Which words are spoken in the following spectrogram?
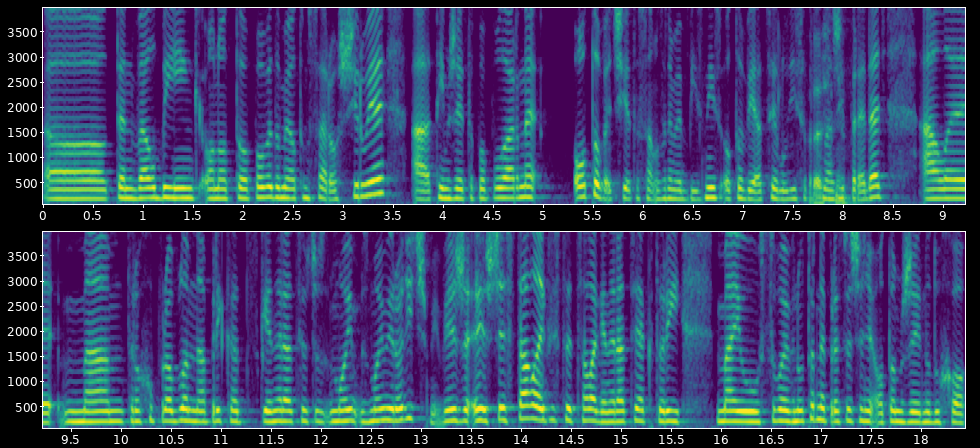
uh, ten well-being, ono to povedomie o tom sa rozširuje a tým, že je to populárne, o to väčšie je to samozrejme biznis, o to viacej ľudí sa to Presne. snaží predať, ale mám trochu problém napríklad s generáciou, čo, s, moj, s mojimi rodičmi. Vieš, že ešte stále existuje celá generácia, ktorí majú svoje vnútorné presvedčenie o tom, že jednoducho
